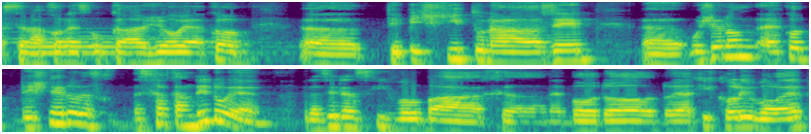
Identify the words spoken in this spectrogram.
se nakonec ukážou jako typičtí tuneláři. Už jenom, jako, když někdo dneska kandiduje v prezidentských volbách nebo do, do jakýchkoliv voleb,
